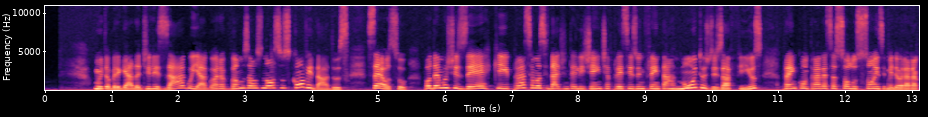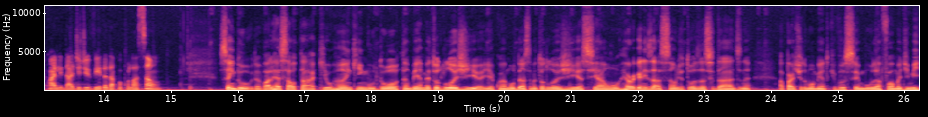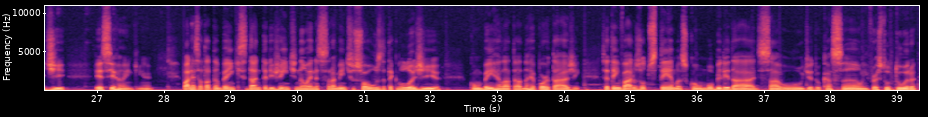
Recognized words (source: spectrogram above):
Muito obrigada, Dilizago. E agora vamos aos nossos convidados. Celso, podemos dizer que para ser uma cidade inteligente é preciso enfrentar muitos desafios para encontrar essas soluções e melhorar a qualidade de vida da população? Sem dúvida, vale ressaltar que o ranking mudou também a metodologia, e com a mudança da metodologia se há uma reorganização de todas as cidades, né? A partir do momento que você muda a forma de medir esse ranking. Né? Vale ressaltar também que cidade inteligente não é necessariamente só o uso da tecnologia. Como bem relatado na reportagem, você tem vários outros temas, como mobilidade, saúde, educação, infraestrutura.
